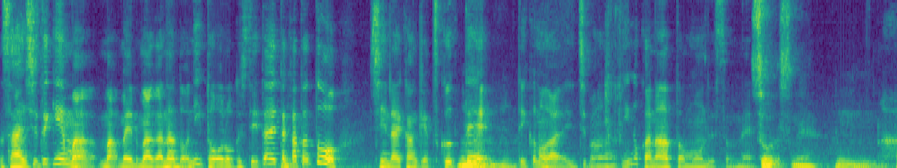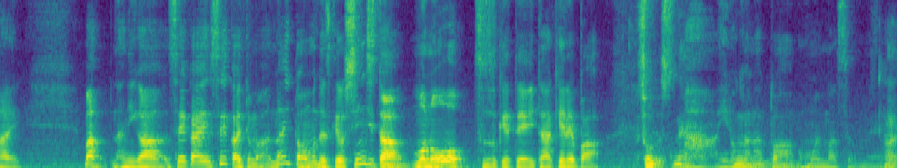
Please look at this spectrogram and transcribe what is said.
最終的に、まあまあ、メルマガなどに登録していただいた方と信頼関係作ってっていくのが一番いいのかなと思うんですよね。そうですね。うんはいまあ、何が正解正解ってまあないとは思うんですけど信じたものを続けていただければ、そうですね。まあいいのかなとは思いますよね。はい。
